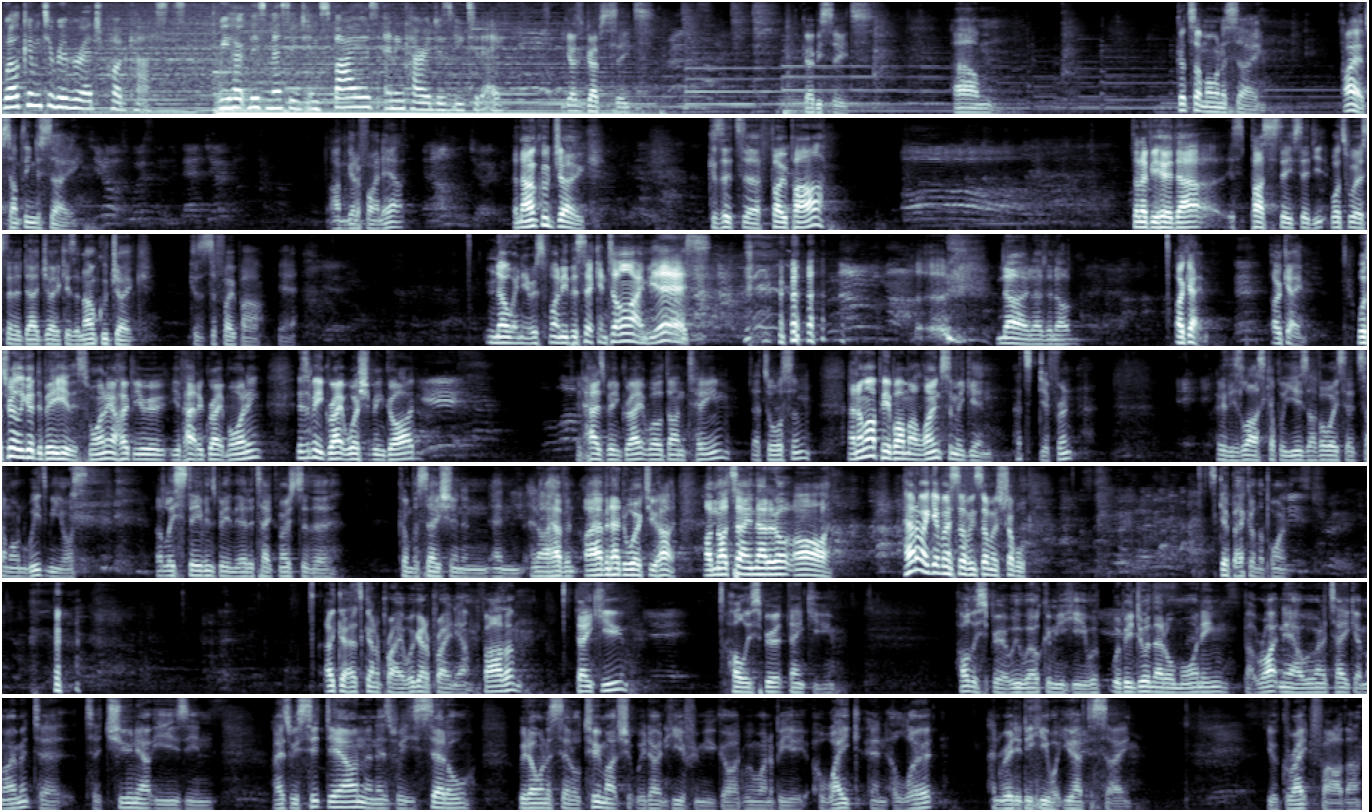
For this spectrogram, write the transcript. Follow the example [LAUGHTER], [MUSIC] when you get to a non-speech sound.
Welcome to River Edge Podcasts. We hope this message inspires and encourages you today. You guys grab seats. Grab your seats. Um, got something I want to say. I have something to say. Do you know what's worse than a dad joke? I'm going to find out. An uncle joke. An uncle joke. Because it's a faux pas. Don't know if you heard that. Pastor Steve said, What's worse than a dad joke is an uncle joke? Because it's a faux pas. Yeah. Nowhere near as funny the second time. Yes. [LAUGHS] no, no, they're not. Okay. Okay. Well, it's really good to be here this morning. I hope you, you've had a great morning. This has been great worshiping God. It has been great. Well done, team. That's awesome. And I'm up here by my lonesome again. That's different. Over these last couple of years, I've always had someone with me, or at least Stephen's been there to take most of the conversation, and, and, and I, haven't, I haven't had to work too hard. I'm not saying that at all. Oh, how do I get myself in so much trouble? Let's get back on the point. [LAUGHS] okay, let's going to pray. We're going to pray now. Father, thank you. Holy Spirit, thank you. Holy Spirit, we welcome you here. We've, we've been doing that all morning, but right now we want to take a moment to, to tune our ears in. As we sit down and as we settle, we don't want to settle too much that we don't hear from you, God. We want to be awake and alert and ready to hear what you have to say. You're great Father.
